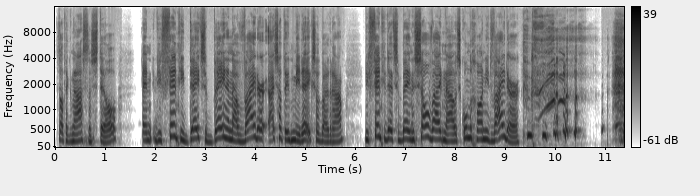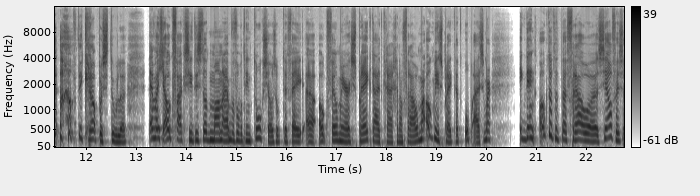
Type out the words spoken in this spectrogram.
Zat ik naast een stel. En die vent die deed zijn benen nou wijder. Hij zat in het midden, ik zat bij het raam. Die vent die deed zijn benen zo wijd nou, ze konden gewoon niet wijder. Op die krappe stoelen. En wat je ook vaak ziet, is dat mannen bijvoorbeeld in talkshows op tv eh, ook veel meer spreektijd krijgen dan vrouwen, maar ook meer spreektijd opeisen. Maar ik denk ook dat het bij vrouwen zelf is.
